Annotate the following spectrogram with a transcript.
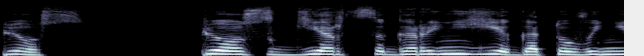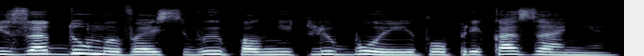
пес. Пес герцога Ренье, готовый, не задумываясь, выполнить любое его приказание.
